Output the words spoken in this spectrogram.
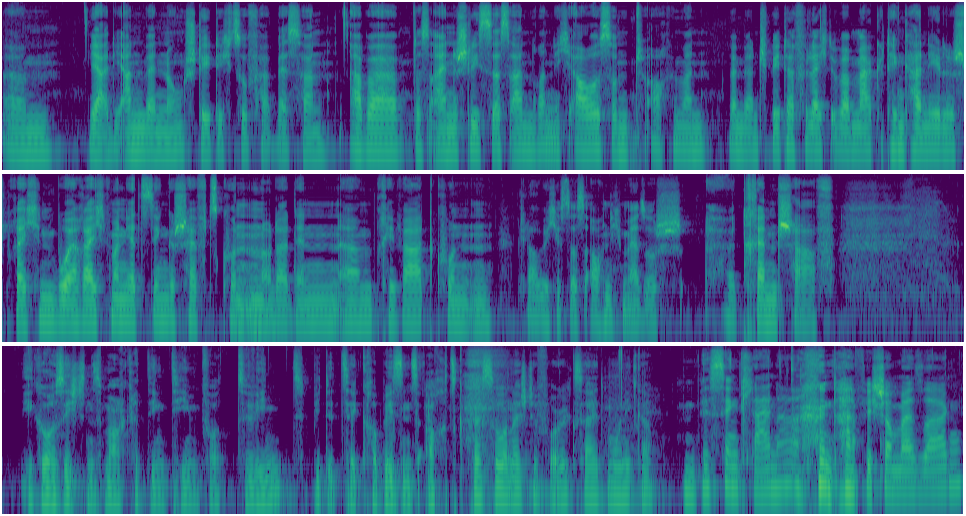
ähm, ja, die Anwendung stetig zu verbessern. Aber das eine schließt das andere nicht aus. Und auch wenn man, wenn wir dann später vielleicht über Marketingkanäle sprechen, wo erreicht man jetzt den Geschäftskunden oder den ähm, Privatkunden, glaube ich, ist das auch nicht mehr so äh, trennscharf. Wie groß ist das Marketing-Team von Twint? Bei der ZKB sind es 80 Personen, hast du vorher gesagt, Monika? Ein bisschen kleiner, darf ich schon mal sagen.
